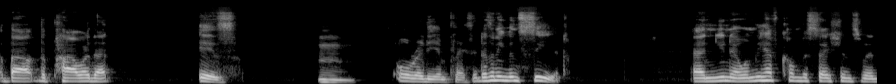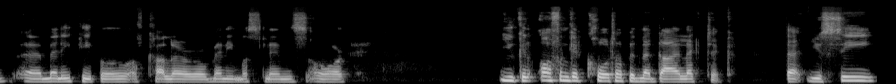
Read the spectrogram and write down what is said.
about the power that is mm. already in place. It doesn't even see it. And you know, when we have conversations with uh, many people of color or many Muslims, or you can often get caught up in that dialectic that you see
